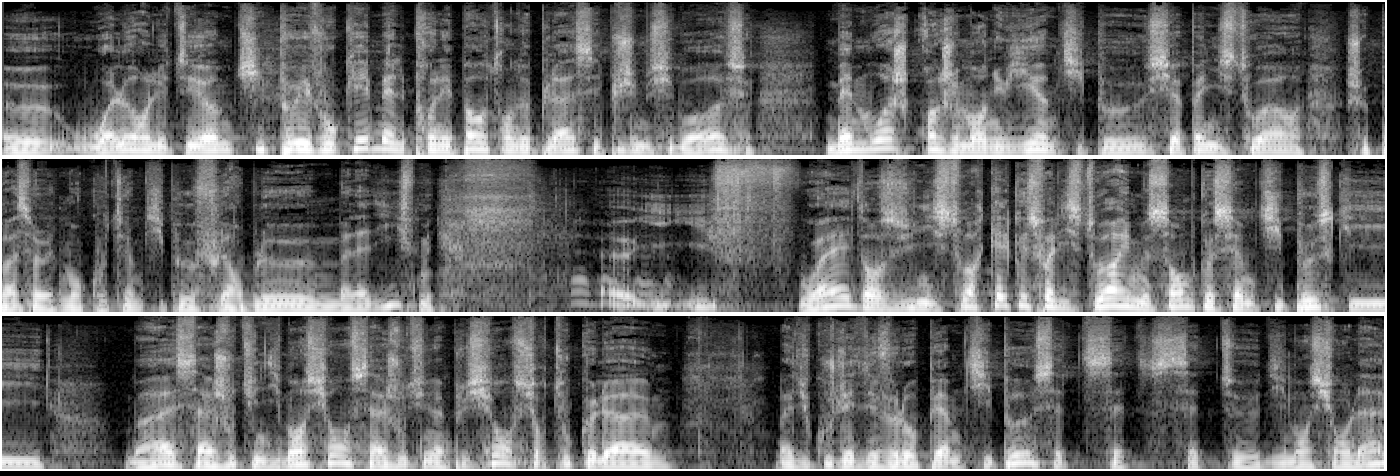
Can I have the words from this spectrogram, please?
Euh, ou alors elle était un petit peu évoquée, mais elle prenait pas autant de place. Et puis je me suis dit, bon, même moi, je crois que je m'ennuyais un petit peu. S'il n'y a pas une histoire, je sais pas, ça va être mon côté un petit peu fleur bleue, maladif, mais ouais, dans une histoire, quelle que soit l'histoire, il me semble que c'est un petit peu ce qui, bah, ça ajoute une dimension, ça ajoute une impulsion. Surtout que là, bah, du coup, je l'ai développé un petit peu, cette, cette, dimension-là.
